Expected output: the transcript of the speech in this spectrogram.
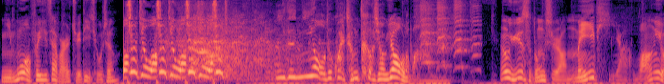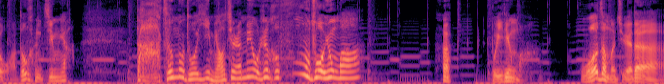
你莫非在玩绝地求生？救救我！救救我！救救我！救救！你的尿都快成特效药了吧？然后与此同时啊，媒体啊、网友啊都很惊讶，打这么多疫苗竟然没有任何副作用吗？哼，不一定吧？我怎么觉得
